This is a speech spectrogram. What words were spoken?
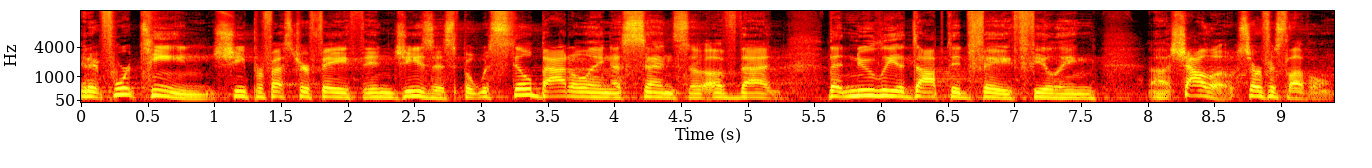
And at 14, she professed her faith in Jesus, but was still battling a sense of, that, that newly adopted faith feeling uh, shallow, surface level,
